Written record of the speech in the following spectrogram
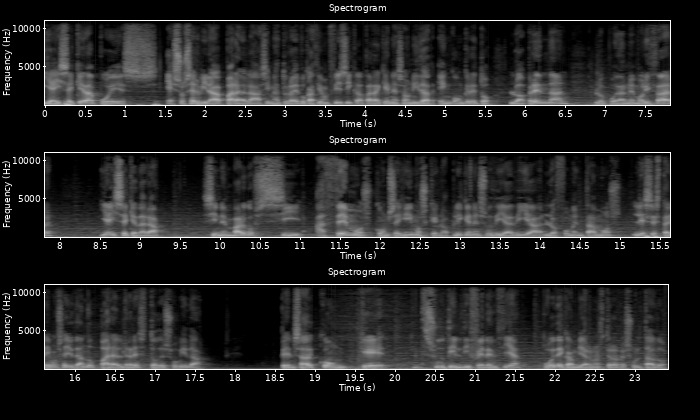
y ahí se queda, pues eso servirá para la asignatura de educación física, para que en esa unidad en concreto lo aprendan, lo puedan memorizar y ahí se quedará. Sin embargo, si hacemos, conseguimos que lo apliquen en su día a día, lo fomentamos, les estaremos ayudando para el resto de su vida. Pensad con qué sutil diferencia puede cambiar nuestro resultado.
